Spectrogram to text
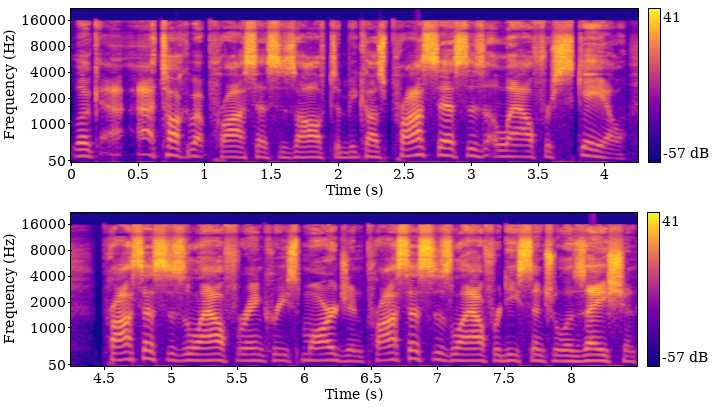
Look, I, I, talk about processes often because processes allow for scale. Processes allow for increased margin. Processes allow for decentralization.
